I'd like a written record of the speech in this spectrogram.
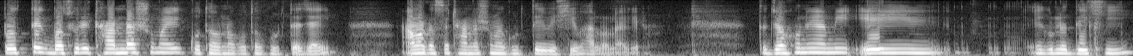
প্রত্যেক বছরই ঠান্ডার সময় কোথাও না কোথাও ঘুরতে যাই। আমার কাছে ঠান্ডার সময় ঘুরতেই বেশি ভালো লাগে। তো যখনই আমি এই এগুলো দেখি,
